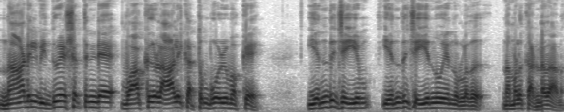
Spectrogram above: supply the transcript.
നാടിൽ വിദ്വേഷത്തിന്റെ വാക്കുകൾ ആളിക്കത്തുമ്പോഴുമൊക്കെ എന്ത് ചെയ്യും എന്ത് ചെയ്യുന്നു എന്നുള്ളത് നമ്മൾ കണ്ടതാണ്.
